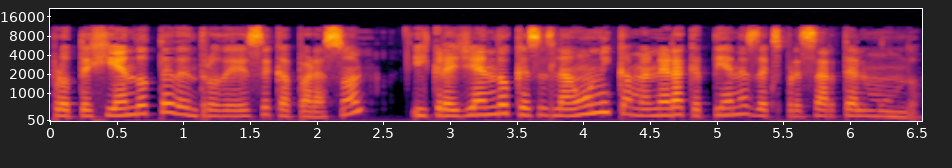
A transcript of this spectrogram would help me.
protegiéndote dentro de ese caparazón y creyendo que esa es la única manera que tienes de expresarte al mundo.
